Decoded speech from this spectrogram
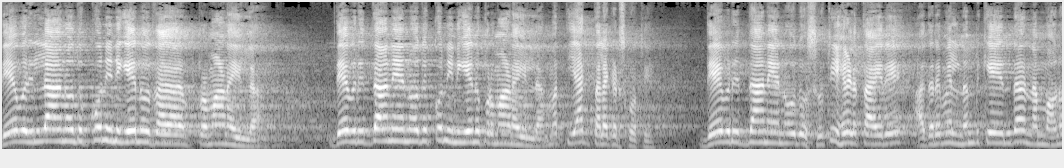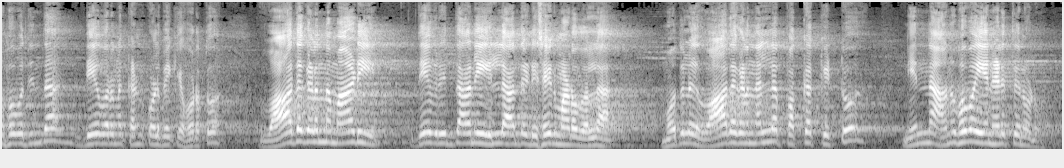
ದೇವರಿಲ್ಲ ಅನ್ನೋದಕ್ಕೂ ನಿನಗೇನು ಪ್ರಮಾಣ ಇಲ್ಲ. ದೇವರಿದ್ದಾನೆ ಅನ್ನೋದಕ್ಕೂ ನಿನಗೇನು ಪ್ರಮಾಣ ಇಲ್ಲ. ಮತ್ತು ಯಾಕೆ ತಲೆ ಕೆಡಿಸ್ಕೋತೀವಿ ದೇವರಿದ್ದಾನೆ ಅನ್ನೋದು ಶ್ರುತಿ ಹೇಳ್ತಾ ಇದೆ. ಅದರ ಮೇಲೆ ನಂಬಿಕೆಯಿಂದ, ನಮ್ಮ ಅನುಭವದಿಂದ ದೇವರನ್ನು ಕಂಡುಕೊಳ್ಬೇಕೇ ಹೊರತು ವಾದಗಳನ್ನು ಮಾಡಿ ದೇವರಿದ್ದಾನೆ ಇಲ್ಲ ಅಂತ ಡಿಸೈಡ್ ಮಾಡೋದಲ್ಲ. ಮೊದಲು ವಾದಗಳನ್ನೆಲ್ಲ ಪಕ್ಕಕ್ಕಿಟ್ಟು ನಿನ್ನ ಅನುಭವ ಏನು ಹೇಳ್ತೇವೆ ನೋಡು.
